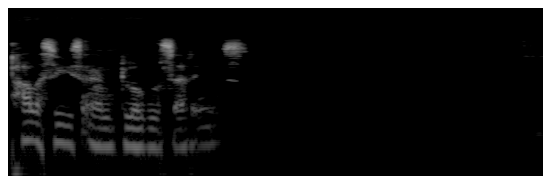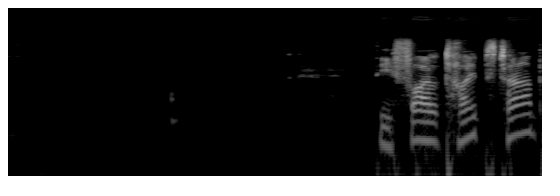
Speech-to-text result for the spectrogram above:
Policies and Global Settings. The File Types tab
